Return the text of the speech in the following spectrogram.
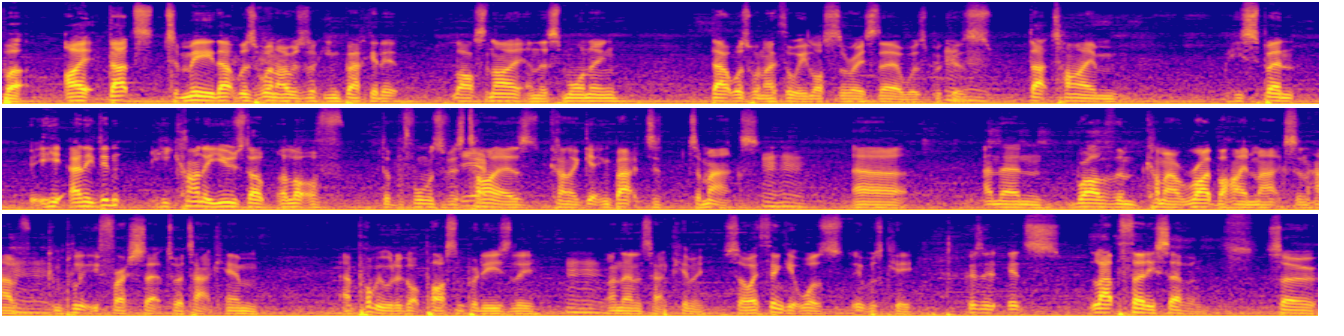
But I that's to me that was when I was looking back at it last night and this morning. That was when I thought he lost the race. There was because that time he spent he and he didn't he kind of used up a lot of the performance of his Yeah. tires, kind of getting back to, to Max. Uh, and then rather than come out right behind Max and have mm-hmm. completely fresh set to attack him, and probably would have got past him pretty easily, mm-hmm. and then attack Kimi. So I think it was it was key because it, it's lap 37. So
